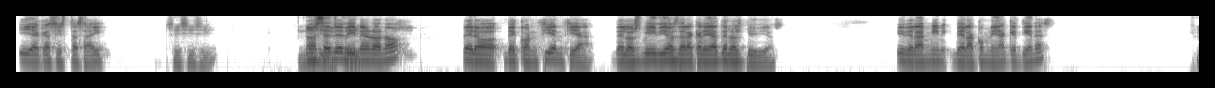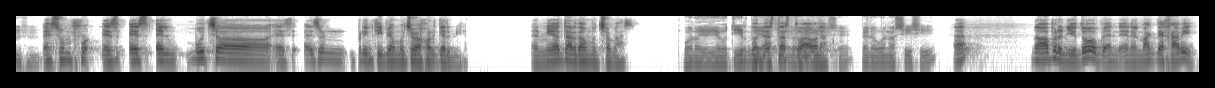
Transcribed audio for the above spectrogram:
Y ya casi estás ahí. Sí, sí, sí. No, sí, sé de estoy- dinero o no, pero de conciencia de los vídeos, de la calidad de los vídeos y de la, de la comunidad que tienes, Es un, es, es el mucho, es, es un principio mucho mejor que el mío. El mío tardó mucho más. Bueno, yo llevo tiempo. ¿Dónde estás tú ahora? ¿eh? Pero bueno, sí, sí. ¿Eh? No, pero en YouTube, en, en el Mac de Javi.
